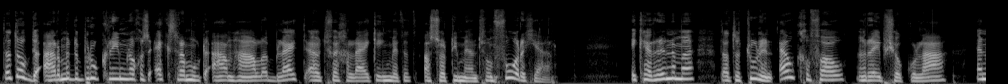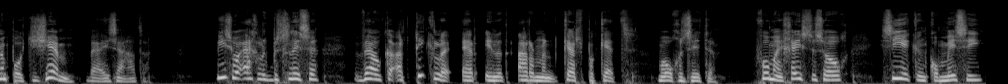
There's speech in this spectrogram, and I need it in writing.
Dat ook de armen de broekriem nog eens extra moeten aanhalen... blijkt uit vergelijking met het assortiment van vorig jaar. Ik herinner me dat er toen in elk geval een reep chocola en een potje jam bij zaten. Wie zou eigenlijk beslissen welke artikelen er in het armen kerstpakket mogen zitten? Voor mijn geestesoog zie ik een commissie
